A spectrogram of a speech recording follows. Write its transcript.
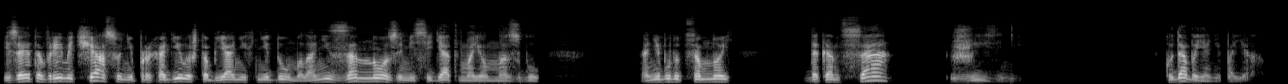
и за это время часу не проходило, чтобы я о них не думал. Они занозами сидят в моем мозгу. Они будут со мной до конца жизни. Куда бы я ни поехал,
